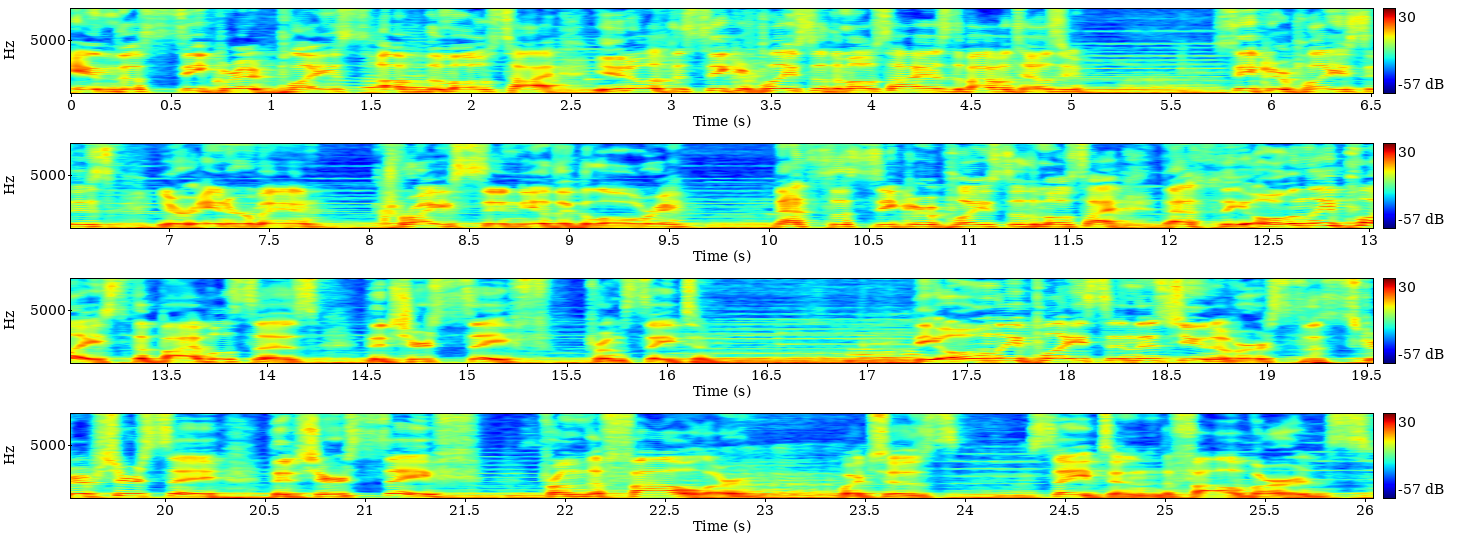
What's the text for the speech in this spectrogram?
in the secret place of the Most High. You know what the secret place of the Most High is? The Bible tells you. Secret place is your inner man, Christ in you, the glory. That's the secret place of the Most High. That's the only place the Bible says that you're safe from Satan. The only place in this universe the scriptures say that you're safe from the fowler, which is Satan, the foul birds,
